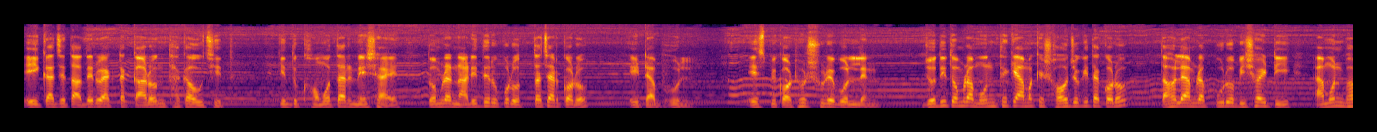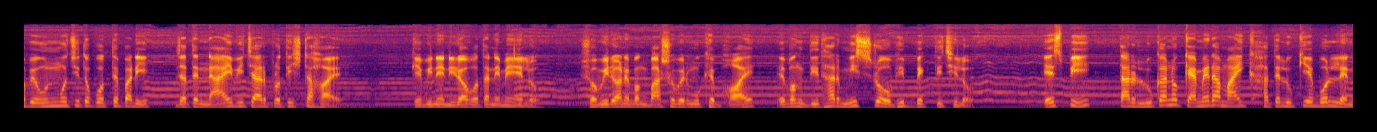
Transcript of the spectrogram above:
এই কাজে তাদেরও একটা কারণ থাকা উচিত। কিন্তু ক্ষমতার নেশায় তোমরা নারীদের উপর অত্যাচার করো, এটা ভুল। এসপি কঠোর সুরে বললেন, যদি তোমরা মন থেকে আমাকে সহযোগিতা করো, তাহলে আমরা পুরো বিষয়টি এমনভাবে উন্মোচিত করতে পারি যাতে ন্যায় বিচার প্রতিষ্ঠা হয়। কেবিনে নীরবতা নেমে এলো। সমীরণ এবং বাসবের মুখে ভয় এবং দ্বিধার মিশ্র অভিব্যক্তি ছিল। এসপি তার লুকানো ক্যামেরা মাইক হাতে লুকিয়ে বললেন,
